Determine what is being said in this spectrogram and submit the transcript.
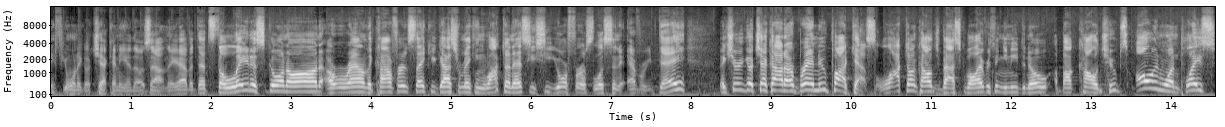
if you want to go check any of those out. And there you have it. That's the latest going on around the conference. Thank you guys for making Locked On SEC your first listen every day. Make sure you go check out our brand new podcast, Locked On College Basketball. Everything you need to know about college hoops, all in one place.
